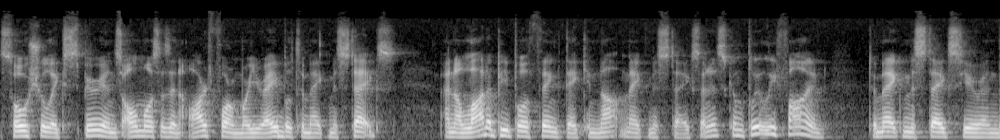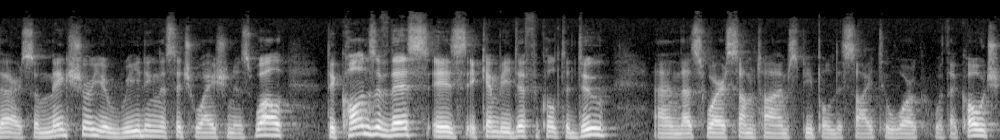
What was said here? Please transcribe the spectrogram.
social experience almost as an art form where you're able to make mistakes. And a lot of people think they cannot make mistakes, and it's completely fine to make mistakes here and there. So make sure you're reading the situation as well. The cons of this is it can be difficult to do, and that's where sometimes people decide to work with a coach.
